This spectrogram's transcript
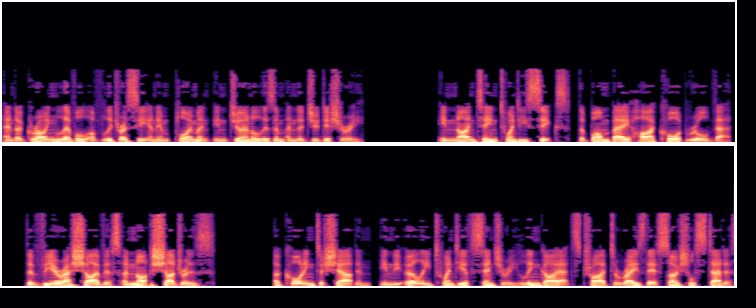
and a growing level of literacy and employment in journalism and the judiciary. In 1926, the Bombay High Court ruled that, "...the Virashaivis are not Shudras." According to Schouten, in the early 20th century Lingayats tried to raise their social status,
